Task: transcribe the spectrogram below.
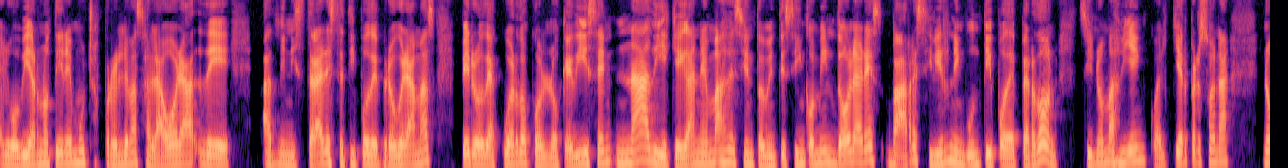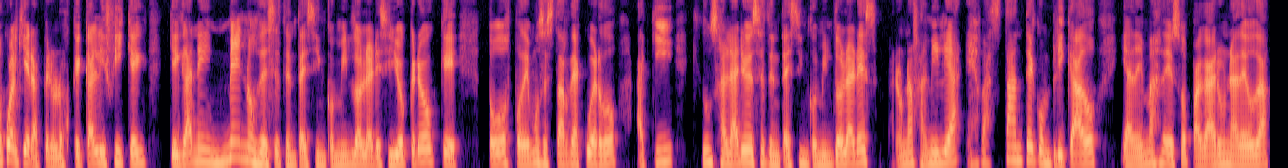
el gobierno tiene muchos problemas a la hora de administrar este tipo de programas, pero de acuerdo con lo que dicen, nadie que gane más de 125 mil dólares va a recibir ningún tipo de perdón, sino más bien cualquier persona, no cualquiera, pero los que califiquen, que ganen menos de 75 mil dólares. Y yo creo que todos podemos estar de acuerdo aquí que un salario de 75 mil dólares para una familia es bastante complicado y además de eso pagar una deuda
